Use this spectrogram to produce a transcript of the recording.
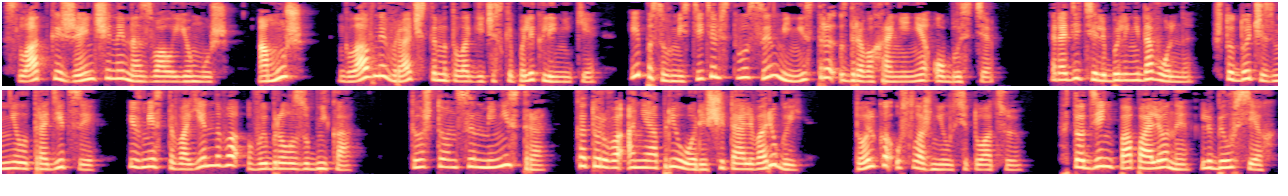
Сладкой женщиной назвал ее муж, а муж главный врач стоматологической поликлиники и по совместительству сын министра здравоохранения области. Родители были недовольны, что дочь изменила традиции и вместо военного выбрала зубника. То, что он сын министра, которого они априори считали ворюгой, только усложнило ситуацию. В тот день папа Алены любил всех.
